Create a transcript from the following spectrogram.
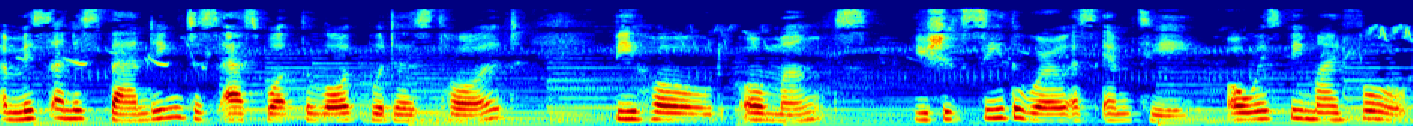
a misunderstanding just as what the Lord Buddha has taught. Behold, O monks, you should see the world as empty. Always be mindful.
